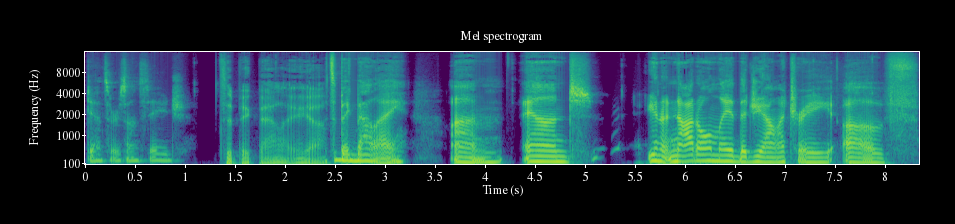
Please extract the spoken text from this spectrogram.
dancers on stage. It's a big ballet, yeah. It's a big ballet. Um, and, you know, not only the geometry of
